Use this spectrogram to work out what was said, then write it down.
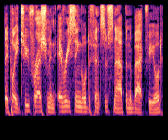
They played two freshmen every single defensive snap in the backfield.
